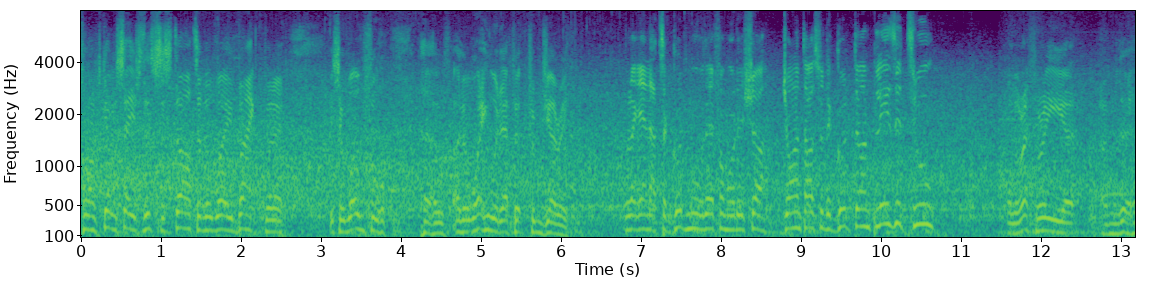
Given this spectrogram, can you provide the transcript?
So I was going to say, is this the start of a way back? But uh, it's a woeful uh, and a wayward effort from Jerry. Well, again, that's a good move there from Odisha. Jonathan with a good turn, plays it through. Well, the referee uh, and uh,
